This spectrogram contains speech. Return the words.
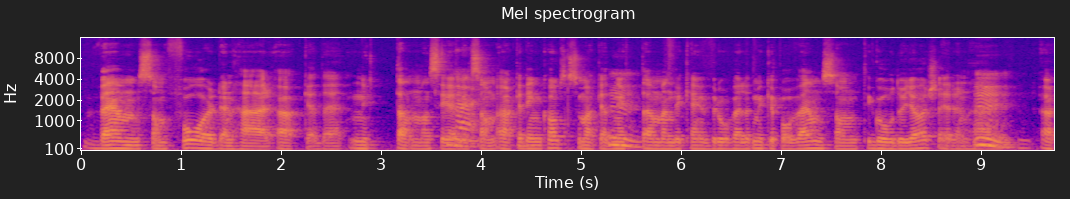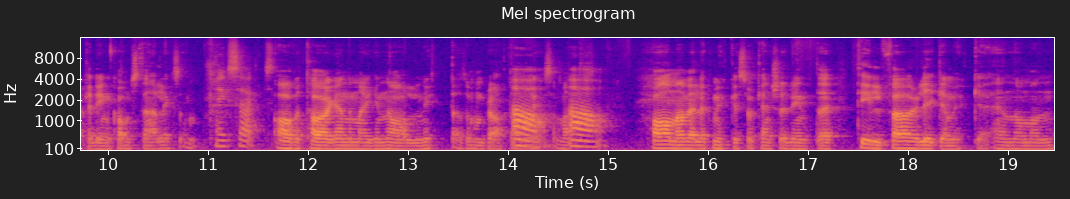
vem som får den här ökade nyttan. Man ser Nej. liksom ökade inkomster som ökad Mm. nytta men det kan ju bero väldigt mycket på vem som tillgodogör sig den här Mm. ökade inkomsten. Liksom. Exakt. Avtagande marginalnytta som man pratar om. Ja, Liksom. Att ja, Har man väldigt mycket så kanske det inte tillför lika mycket än om man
